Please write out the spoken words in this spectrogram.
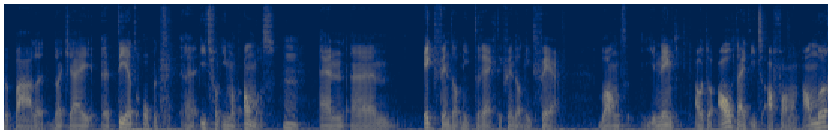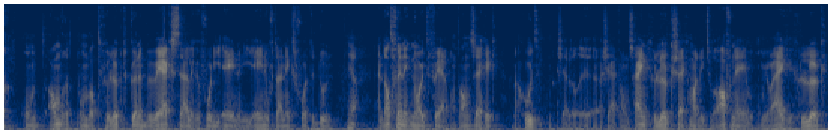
bepalen dat jij teert op het, iets van iemand anders. Hmm. En ehm, ik vind dat niet terecht. Ik vind dat niet fair. Want je neemt auto altijd iets af van een ander om, het andere, om dat geluk te kunnen bewerkstelligen voor die ene. Die ene hoeft daar niks voor te doen. Ja. En dat vind ik nooit fair. Want dan zeg ik, nou goed, als jij, wil, eh, als jij van zijn geluk zeg maar iets wil afnemen om jouw eigen geluk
